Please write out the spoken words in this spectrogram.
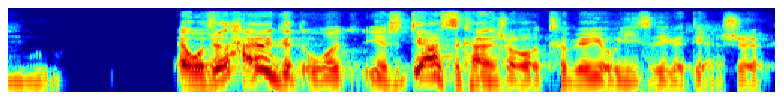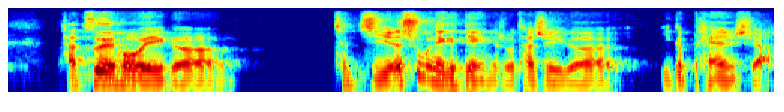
嗯，哎，我觉得还有一个，我也是第二次看的时候特别有意思的一个点是，他最后一个，他结束那个电影的时候，他是一个一个 pan shot，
